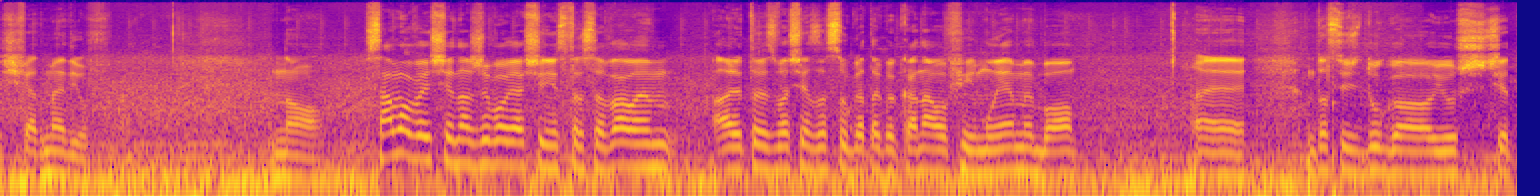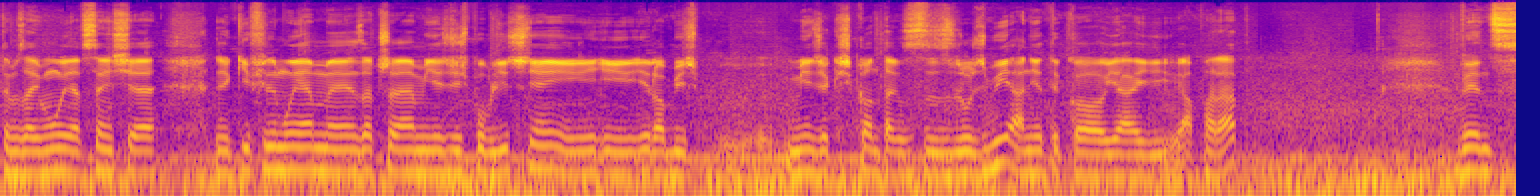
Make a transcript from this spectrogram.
świat mediów. No, samo wejście na żywo ja się nie stresowałem, ale to jest właśnie zasługa tego kanału, filmujemy, bo e, dosyć długo już się tym zajmuję, w sensie dzięki filmujemy zacząłem jeździć publicznie i, i, i robić, mieć jakiś kontakt z, z ludźmi, a nie tylko ja i aparat. Więc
